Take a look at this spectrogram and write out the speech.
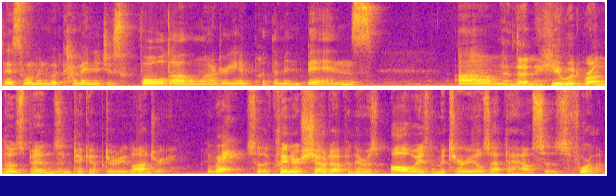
this woman would come in and just fold all the laundry and put them in bins um, and then he would run those bins and pick up dirty laundry right So the cleaners showed up, and there was always the materials at the houses for them.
